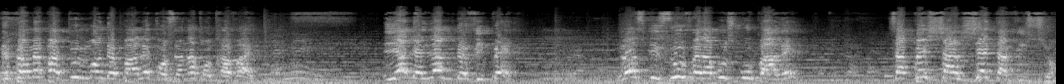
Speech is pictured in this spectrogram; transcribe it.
Ne permets pas à tout le monde de parler concernant ton travail. Il y a des langues de vipères. Lorsqu'ils ouvrent la bouche pour parler, ça peut changer ta vision.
